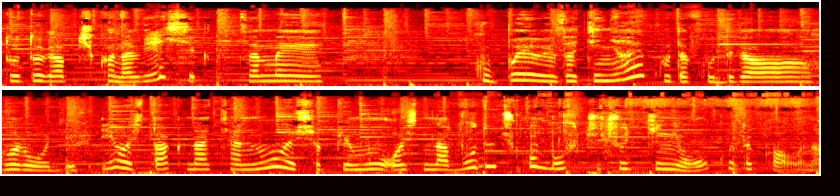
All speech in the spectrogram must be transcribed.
тут у на навісик. Це ми купили затіняйку таку для городів. І ось так натягнули, щоб йому ось на будочку був чуть-чуть тіньок. Отака вона.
